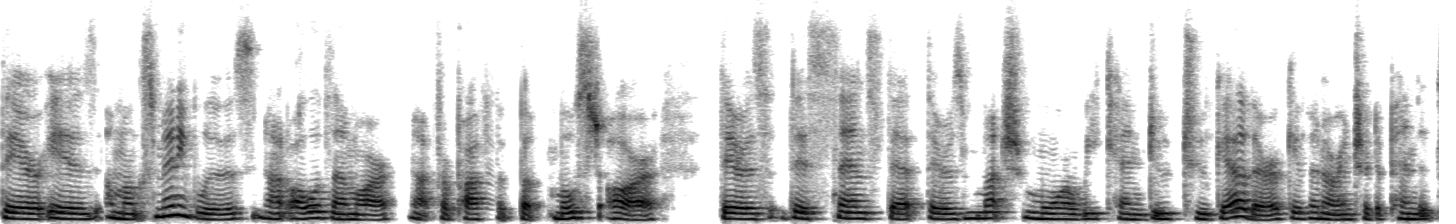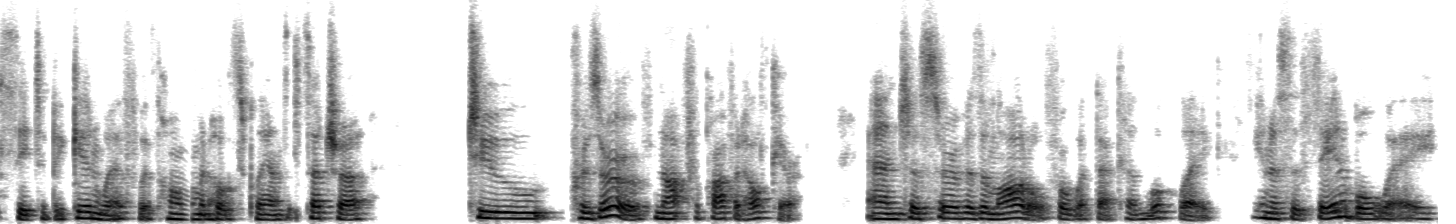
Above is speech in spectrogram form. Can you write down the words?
there is amongst many blues, not all of them are not for profit, but most are. There's this sense that there's much more we can do together, given our interdependency to begin with, with home and host plans, et cetera, to preserve not for profit healthcare and to serve as a model for what that can look like in a sustainable way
